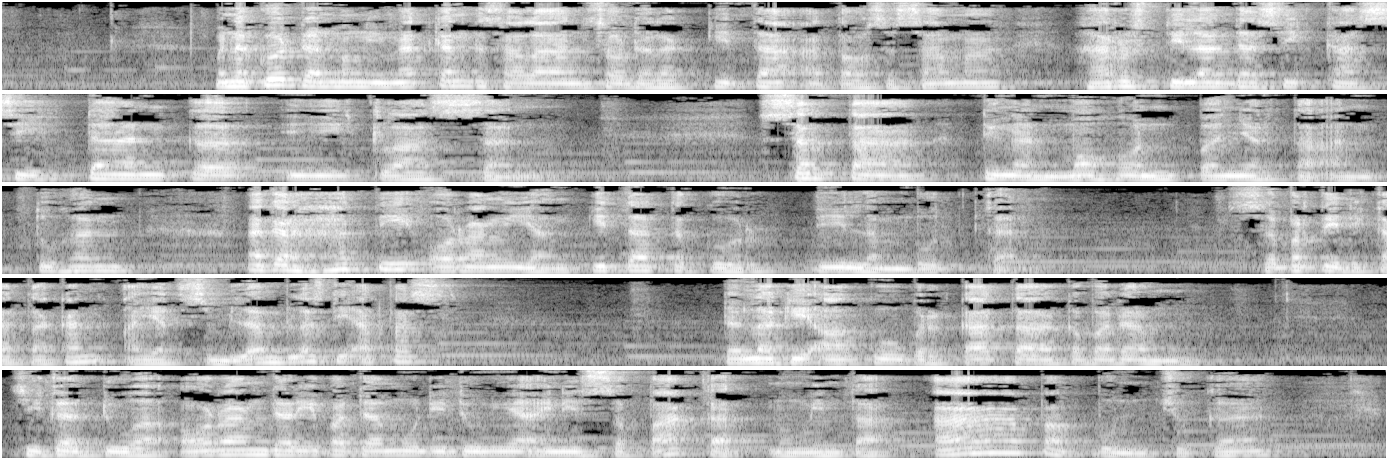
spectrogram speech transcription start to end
Menegur dan mengingatkan kesalahan saudara kita atau sesama harus dilandasi kasih dan keikhlasan serta dengan mohon penyertaan Tuhan agar hati orang yang kita tegur dilembutkan. Seperti dikatakan ayat 19 di atas, dan lagi aku berkata kepadamu, jika dua orang daripadamu di dunia ini sepakat meminta apa pun juga,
